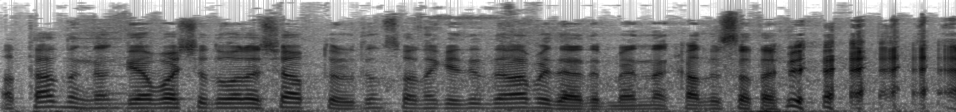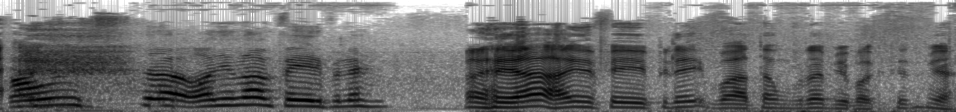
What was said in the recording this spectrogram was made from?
Atardın kanka yavaşça duvara çarptırdın sonra gelir devam ederdin benden kalırsa tabii. Ama işte hani lan fair play. ya hayır fair play bu adam vuramıyor bak dedim ya.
